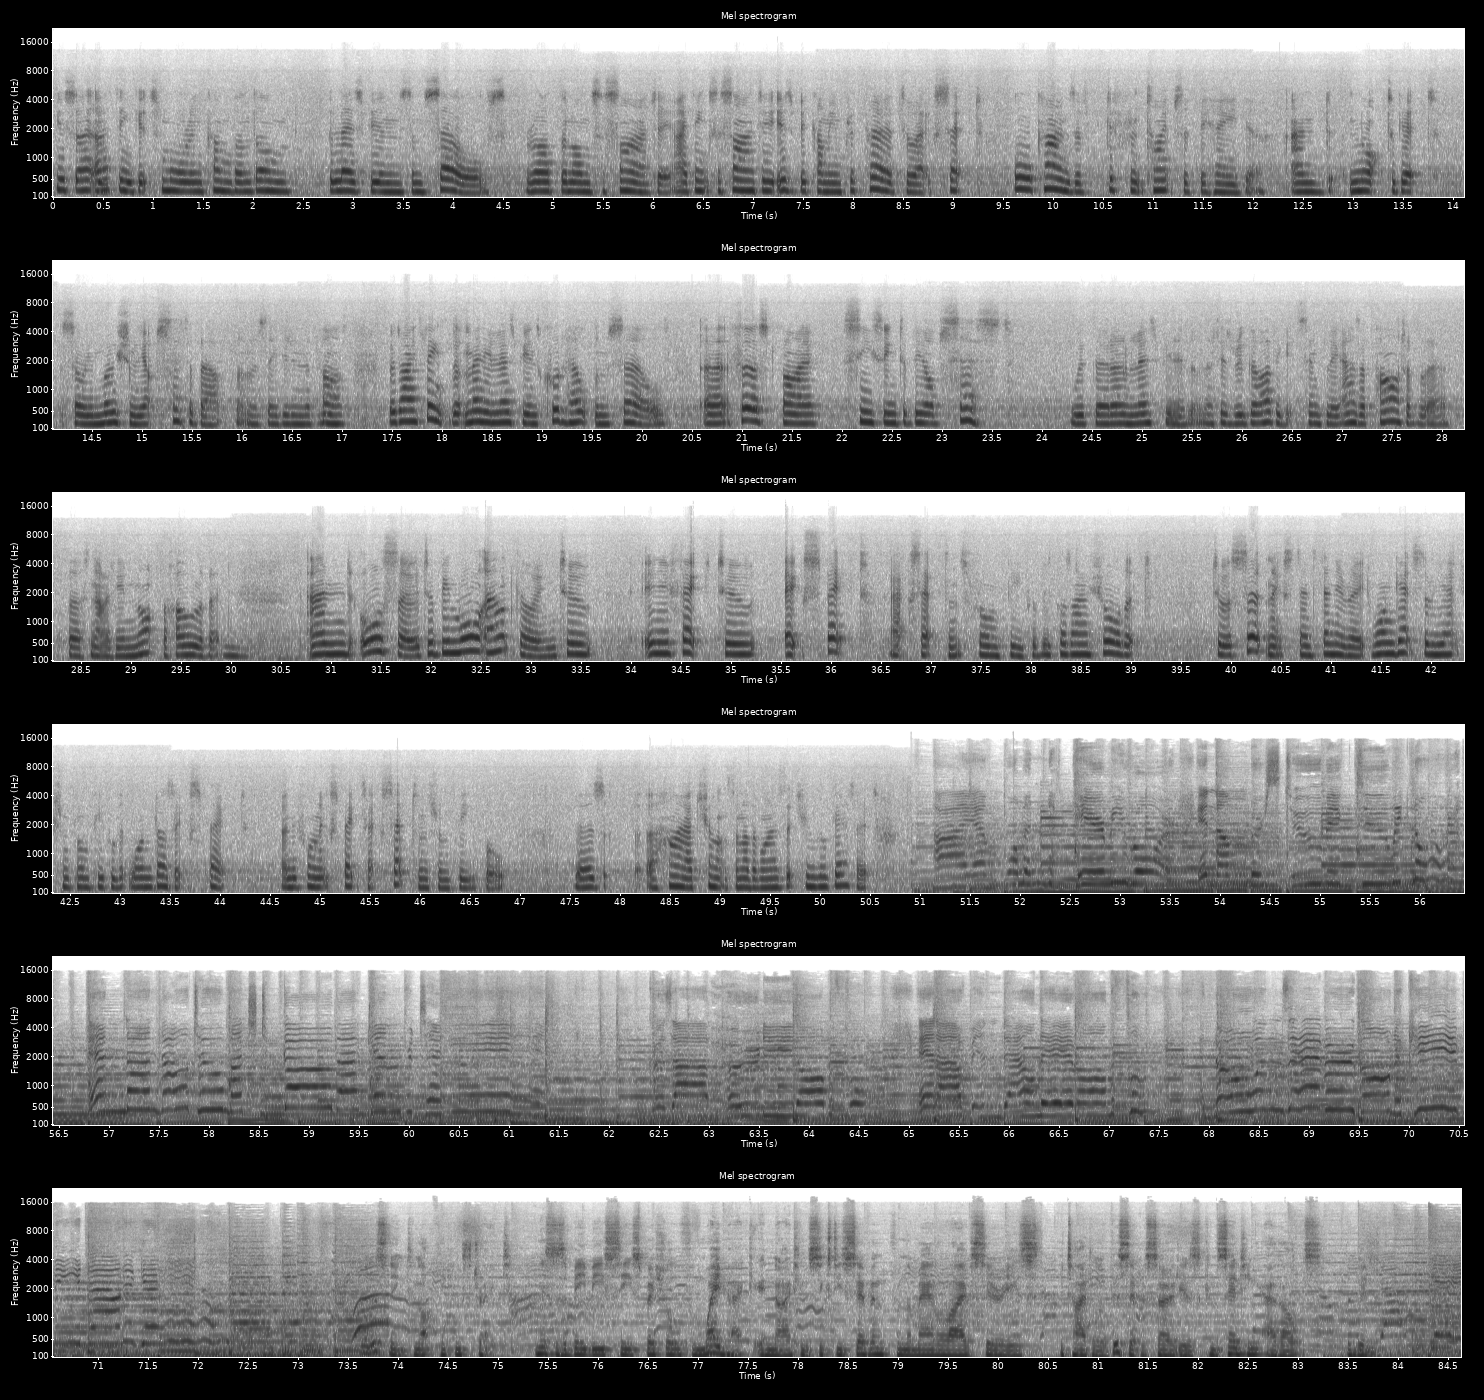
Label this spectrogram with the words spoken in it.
Yes, I, I think it's more incumbent on the lesbians themselves rather than on society. I think society is becoming prepared to accept all kinds of different types of behaviour and not to get so emotionally upset about them as they did in the past. But I think that many lesbians could help themselves uh, first by ceasing to be obsessed with their own lesbianism, that is, regarding it simply as a part of their personality and not the whole of it. And also to be more outgoing, to, in effect, to expect acceptance from people, because I'm sure that to a certain extent, at any rate, one gets the reaction from people that one does expect. And if one expects acceptance from people, there's a higher chance than otherwise that you will get it. I am woman, hear me roar, in numbers too big to ignore. And I know too much to go back and pretend. Cause I've heard it all before, and I've been down there on the floor. And no one's ever gonna keep me down again. You're listening to Not Thinking Straight. And this is a BBC special from way back in 1967 from the Man Alive series. The title of this episode is Consenting Adults, the Women.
